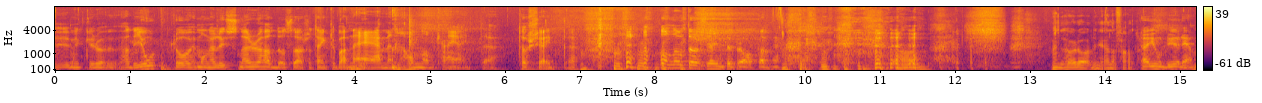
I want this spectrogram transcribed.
hur mycket du hade gjort och hur många lyssnare du hade och så där, så tänkte jag bara, nej men honom kan jag inte, törs jag inte. honom törs jag inte prata med. Men du hörde av dig i alla fall. Jag gjorde ju det.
